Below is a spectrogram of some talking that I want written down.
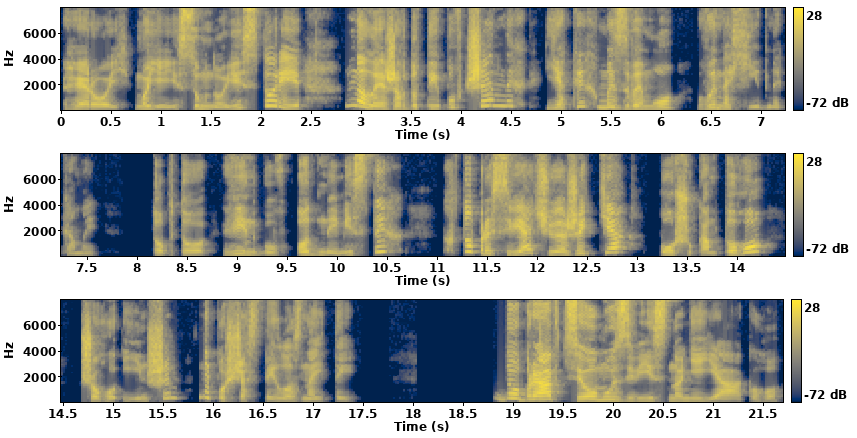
Герой моєї сумної історії належав до типу вчених, яких ми звемо винахідниками. Тобто він був одним із тих, хто присвячує життя пошукам того, чого іншим не пощастило знайти. Добра в цьому, звісно, ніякого,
